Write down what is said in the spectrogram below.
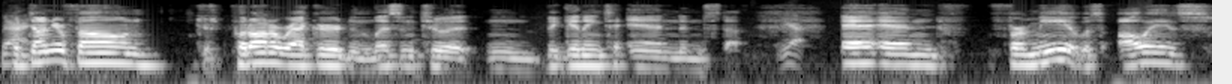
put down your phone just put on a record and listen to it and beginning to end and stuff Yeah. and, and for me it was always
